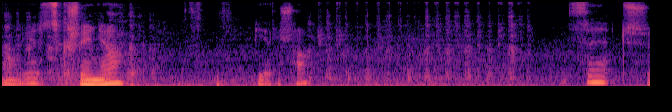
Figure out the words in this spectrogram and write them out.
O, jest skrzynia. Pierwsza. C3.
